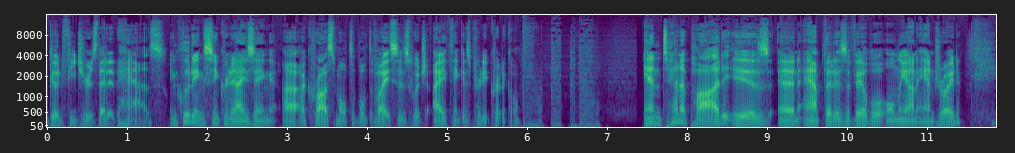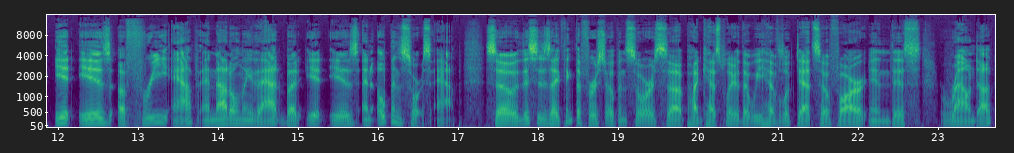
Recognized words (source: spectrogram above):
good features that it has, including synchronizing uh, across multiple devices, which I think is pretty critical. AntennaPod is an app that is available only on Android. It is a free app, and not only that, but it is an open source app. So, this is, I think, the first open source uh, podcast player that we have looked at so far in this roundup.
